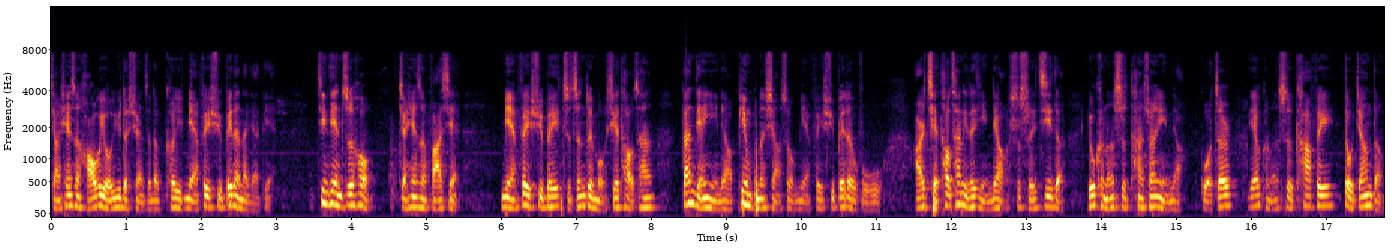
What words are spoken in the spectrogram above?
蒋先生毫不犹豫地选择了可以免费续杯的那家店。进店之后，蒋先生发现，免费续杯只针对某些套餐，单点饮料并不能享受免费续杯的服务，而且套餐里的饮料是随机的，有可能是碳酸饮料。果汁儿也有可能是咖啡、豆浆等。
